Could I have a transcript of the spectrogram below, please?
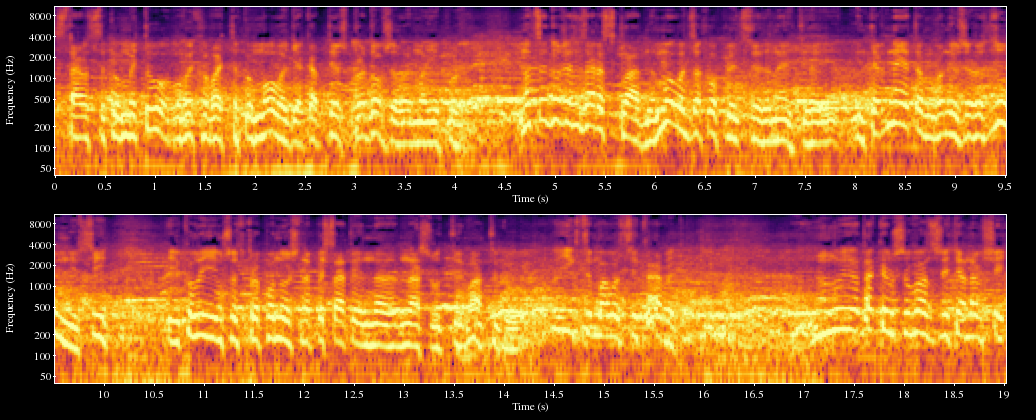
ставив таку мету виховати таку молодь, яка б теж продовжила мої курси. Ну це дуже зараз складно. Молодь захоплюється знаєте, інтернетом, вони вже розумні всі. І коли їм щось пропонуєш написати на нашу тематику, їх це мало цікавить. Ну я так що вас життя навчить.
